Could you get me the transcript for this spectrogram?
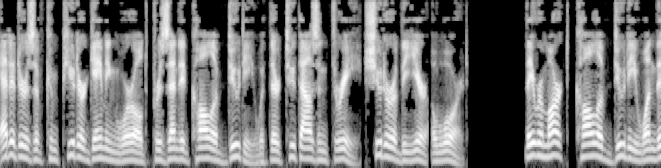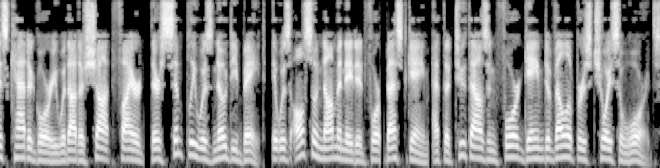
Editors of Computer Gaming World presented Call of Duty with their 2003 Shooter of the Year award. They remarked, Call of Duty won this category without a shot fired, there simply was no debate. It was also nominated for Best Game at the 2004 Game Developers' Choice Awards.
